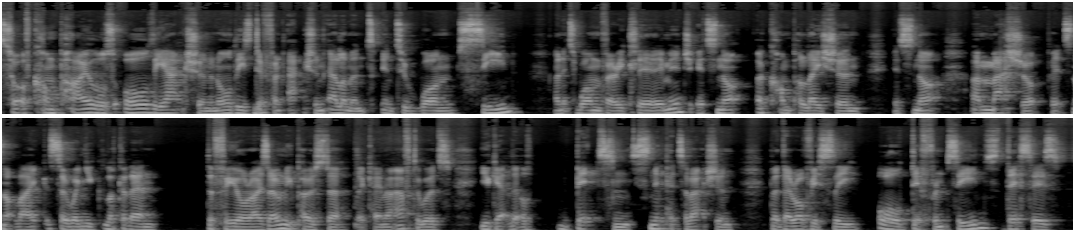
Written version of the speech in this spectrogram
sort of compiles all the action and all these different action elements into one scene and it's one very clear image. It's not a compilation. It's not a mashup. It's not like so when you look at then the For Your Eyes Only poster that came out afterwards, you get little bits and snippets of action, but they're obviously all different scenes. This is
